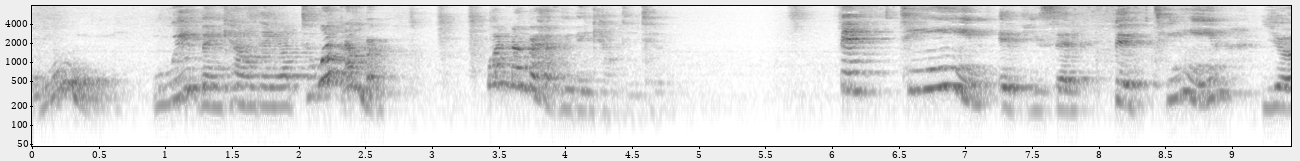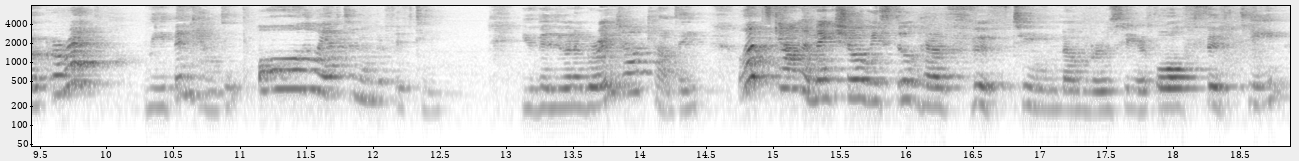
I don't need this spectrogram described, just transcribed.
Ooh, we've been counting up to what number? What number have we been counting to? 15. If you said 15, you're correct. We've been counting all the way up to number 15. You've been doing a great job counting. Let's count and make sure we still have 15 numbers here, all 15.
